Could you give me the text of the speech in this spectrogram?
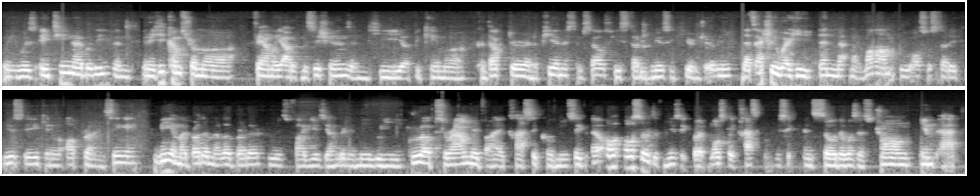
when he was 18, I believe. And you know, he comes from a family out of musicians and he uh, became a conductor and a pianist himself. He studied music here in Germany. That's actually where he then met my mom, who also studied music, you know, opera and singing. Me and my brother, my little brother, who is five years younger than me, we grew up surrounded by classical music, uh, all, all sorts of music, but mostly classical music. And so there was a strong impact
